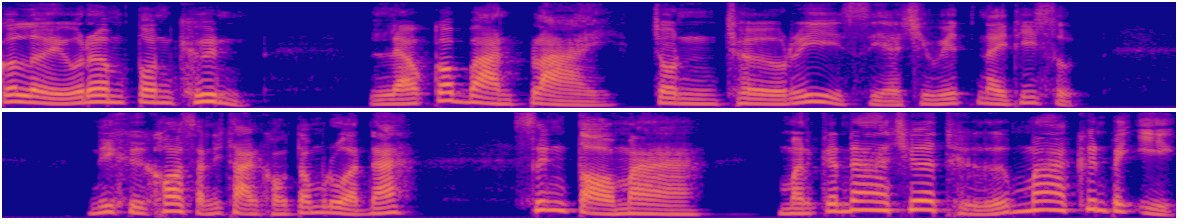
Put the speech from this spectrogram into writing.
ก็เลยเริ่มต้นขึ้น แล้วก็บานปลายจนเชอรี่เสียชีวิตในที่สุด นี่คือข้อสันนิษฐานของตำรวจนะ ซึ่งต่อมามันก็น่าเชื่อถือมากขึ้นไปอีก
